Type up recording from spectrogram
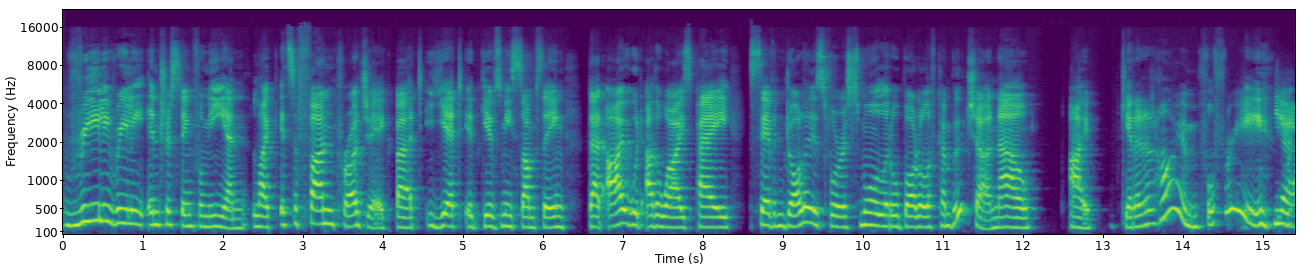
really, really interesting for me. And like, it's a fun project, but yet it gives me something that I would otherwise pay $7 for a small little bottle of kombucha. Now I get it at home for free. Yeah,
